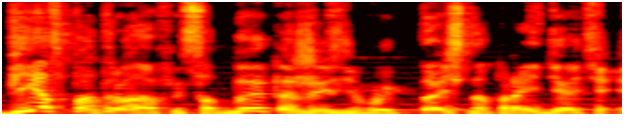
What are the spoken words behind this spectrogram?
без патронов и с одной этой жизнью вы точно пройдете.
